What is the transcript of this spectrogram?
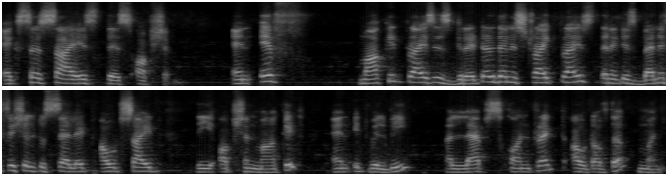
exercise this option. And if market price is greater than strike price, then it is beneficial to sell it outside the option market and it will be a lapse contract out of the money.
